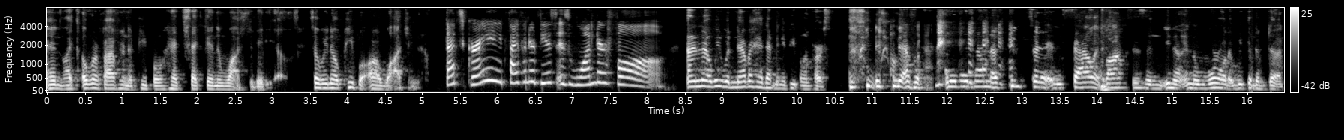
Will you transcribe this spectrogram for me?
And like over 500 people had checked in and watched the videos. So we know people are watching them. That's great. 500 views is wonderful. I know we would never have that many people in person. Oh, never. Oh, I mean, there's not enough pizza and salad boxes and, you know, in the world that we could have done.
